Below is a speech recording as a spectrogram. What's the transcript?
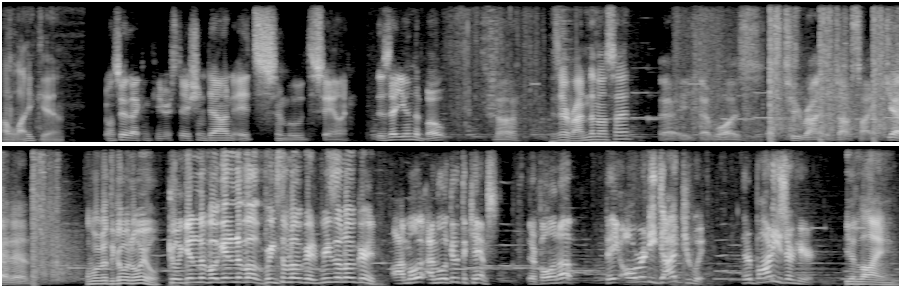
I like it. Once we have that computer station down, it's smooth sailing. Is that you in the boat? No, Is there a random outside? there, he- there was. There's two randoms outside. Get him. Oh my god, they're going oil. Go and get in the boat, get in the boat. Bring some low grade, bring some low grade. I'm I'm looking at the camps. They're pulling up. They already died to it. Their bodies are here. You're lying.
